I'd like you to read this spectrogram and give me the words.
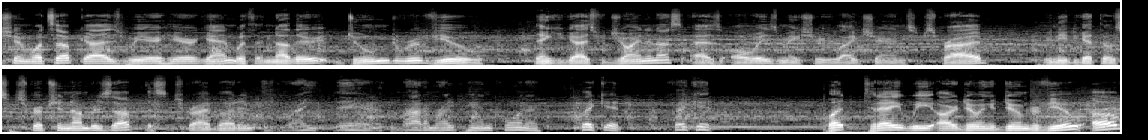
Nation, what's up, guys? We are here again with another Doomed review. Thank you guys for joining us. As always, make sure you like, share, and subscribe. We need to get those subscription numbers up. The subscribe button is right there at the bottom right hand corner. Click it, click it. But today we are doing a Doomed review of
